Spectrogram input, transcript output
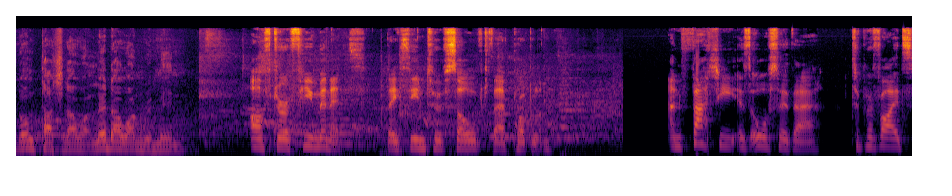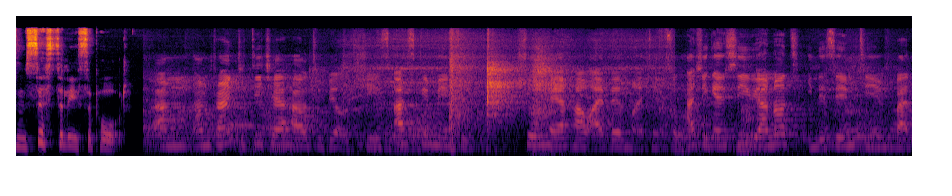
Don't touch that one. Let that one remain. After a few minutes, they seem to have solved their problem. And Fatty is also there to provide some sisterly support. I'm, I'm trying to teach her how to build. She's asking me to show her how I build my things. So as you can see, we are not in the same team, but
